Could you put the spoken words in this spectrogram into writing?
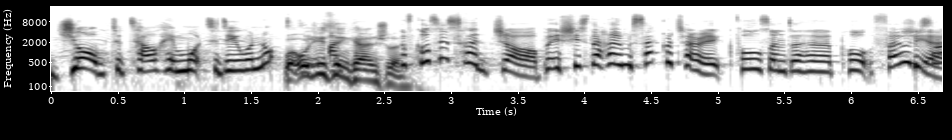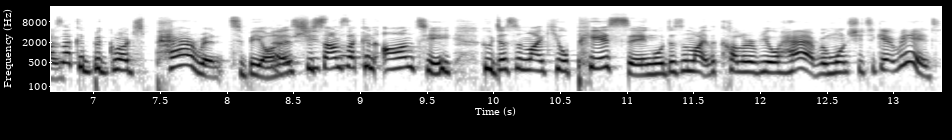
job to tell him what to do and not well, to what do. You think, I, Angela? Of course, it's her job. But she's the Home Secretary. It falls under her portfolio. She sounds like a begrudged parent, to be honest. No, she sounds like an auntie who doesn't like your piercing or doesn't like the colour of your hair and wants you to get rid.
